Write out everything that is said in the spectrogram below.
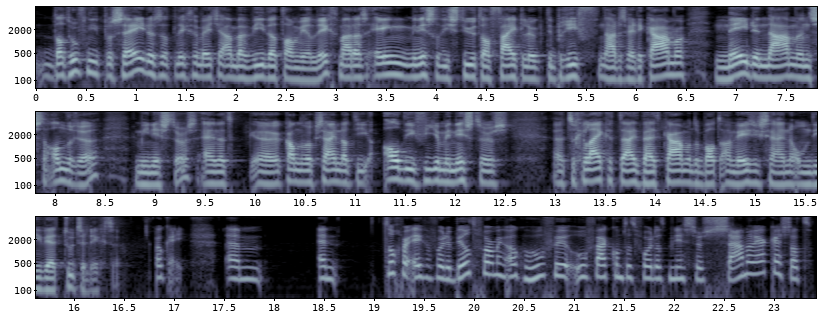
dat hoeft niet per se, dus dat ligt een beetje aan bij wie dat dan weer ligt. Maar er is één minister die stuurt dan feitelijk de brief naar de Tweede Kamer, mede namens de andere ministers. En het eh, kan ook zijn dat die, al die vier ministers eh, tegelijkertijd bij het Kamerdebat aanwezig zijn om die wet toe te lichten. Oké. ehm, en toch weer even voor de beeldvorming ook. Hoeveel, hoe vaak komt het voor dat ministers samenwerken? Is dat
